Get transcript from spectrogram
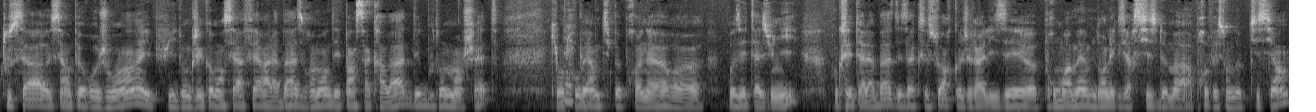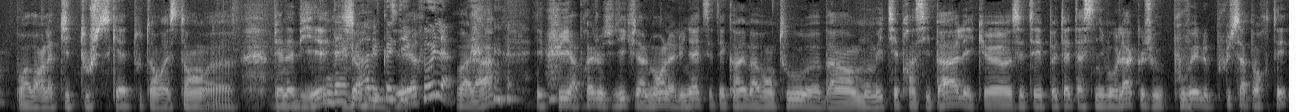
tout ça euh, c'est un peu rejoint et puis donc j'ai commencé à faire à la base vraiment des pinces à cravate, des boutons de manchette qui ont trouvé un petit peu preneur euh, aux États-Unis. Donc c'était à la base des accessoires que j'ai réalisés euh, pour moi-même dans l'exercice de ma profession d'opticien pour avoir la petite touche skate tout en restant bien habillé. D'accord, le côté cool. Voilà. et puis après je me suis dit que finalement la lunette c'était quand même avant tout ben, mon métier principal et que c'était peut-être à ce niveau-là que je pouvais le plus apporter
